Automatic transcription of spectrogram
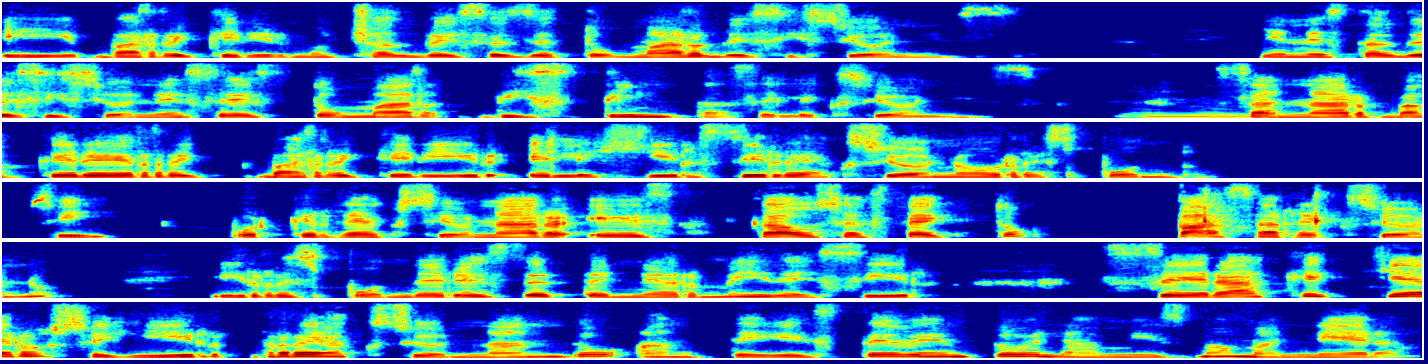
eh, va a requerir muchas veces de tomar decisiones y en estas decisiones es tomar distintas elecciones. Sanar va a, querer, va a requerir elegir si reacciono o respondo. Porque reaccionar es causa-efecto, pasa, reacciono, y responder es detenerme y decir, ¿será que quiero seguir reaccionando ante este evento de la misma manera?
